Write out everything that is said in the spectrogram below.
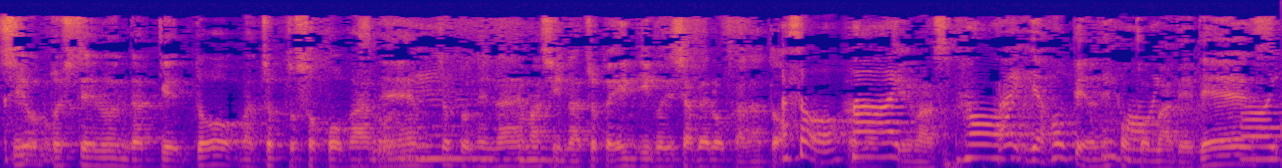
しようとしてるんだけど、まあ、ちょっとそこがねちょっとね悩ましいのはちょっとエンディングで喋ろうかなとあそう？思っています。はーい。はい。じゃあ本編はねここまでです。はい。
